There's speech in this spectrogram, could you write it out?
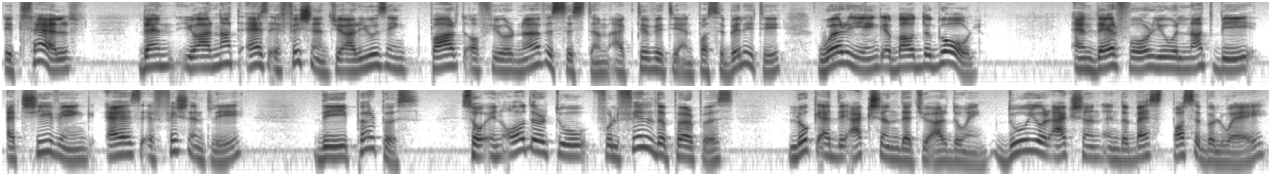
itself, then you are not as efficient. You are using part of your nervous system activity and possibility worrying about the goal. And therefore, you will not be achieving as efficiently the purpose. So, in order to fulfill the purpose, look at the action that you are doing. Do your action in the best possible way,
